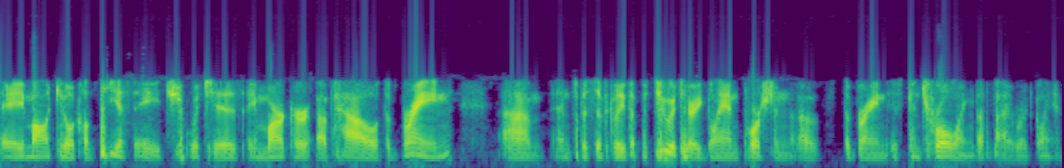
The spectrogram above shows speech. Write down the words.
a molecule called TSH, which is a marker of how the brain, um, and specifically the pituitary gland portion of the brain, is controlling the thyroid gland.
